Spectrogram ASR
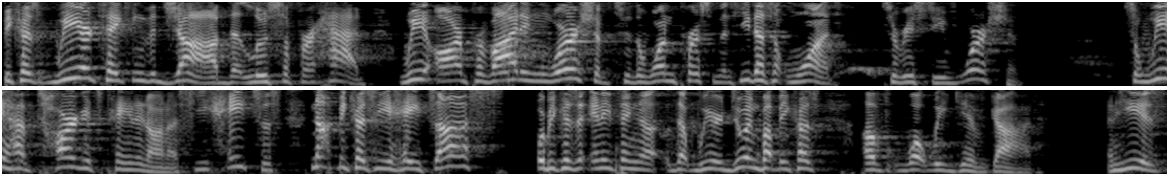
Because we are taking the job that Lucifer had. We are providing worship to the one person that he doesn't want to receive worship. So we have targets painted on us. He hates us, not because he hates us, or because of anything uh, that we're doing, but because of what we give God. And He is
